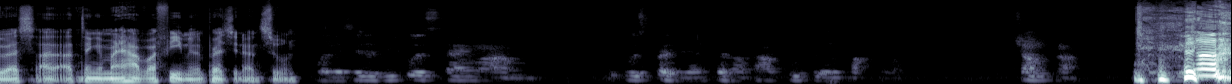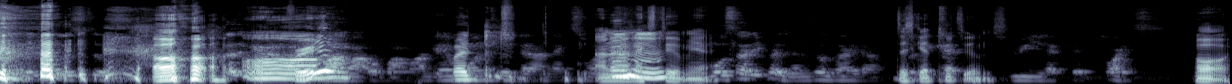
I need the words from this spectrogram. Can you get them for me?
U.S. I, I think it might have a female president soon. Well, they said the first time um the first president to not have two terms back Trump now. oh, Oh. Really? Obama, Obama get But- one term, then the next and our next Mhm. term, yeah. Most of the presidents was like that. Just get two terms. Twice. Oh,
